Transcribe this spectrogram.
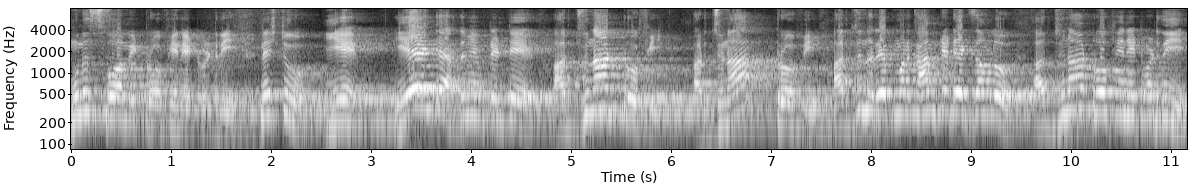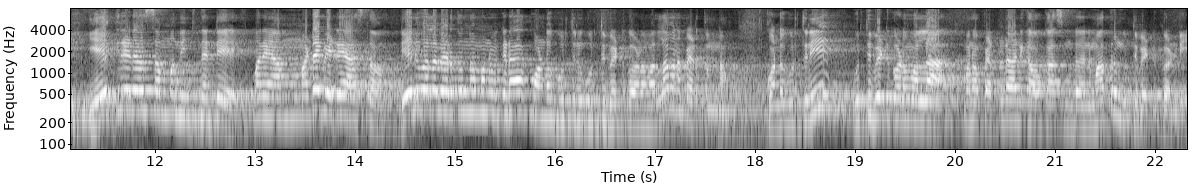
మునుస్వామి ట్రోఫీ అనేటువంటిది. నెక్స్ట్ ఏ ఏ అంటే అర్థం ఏమిటంటే అర్జున ట్రోఫీ. అర్జున ట్రోఫీ అర్జున రేపు మన కాంపిటేటివ్ ఎగ్జామ్లో అర్జున ట్రోఫీ అనేటువంటిది ఏ క్రీడకు సంబంధించిందంటే మనం అమ్మటే పెట్టేస్తాం. దేనివల్ల పెడుతున్నాం మనం ఇక్కడ? కొండ గుర్తుని గుర్తు పెట్టుకోవడం వల్ల మనం పెడుతున్నాం. కొండ గుర్తుని గుర్తు పెట్టుకోవడం వల్ల మనం పెట్టడానికి అవకాశం ఉంటుందని మాత్రం గుర్తుపెట్టుకోండి.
